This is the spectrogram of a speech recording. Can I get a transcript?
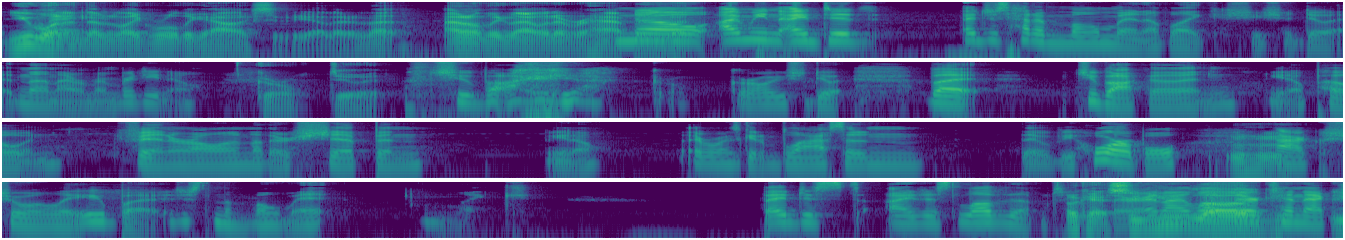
You wanted Right. them to like rule the galaxy together. That I don't think that would ever happen. no, I mean, I did. I just had a moment of like, she should do it, and then I remembered, you know, girl, do it. Chewbacca. Yeah, girl, girl, you should do it. But Chewbacca and you know Poe and Finn are all on another ship, and you know everyone's getting blasted, and it would be horrible, Mhm. actually. But just in the moment, I'm like, I just, I just love them together, Okay, so and I loved, love their connection.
